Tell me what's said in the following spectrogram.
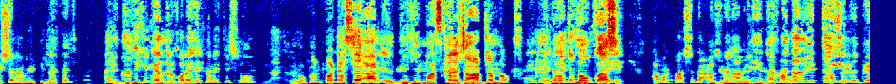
আসেন, আমি একটু দেখাই। এই দিঘিকে কেন্দ্র করে এখানে কিছু দোকানপাট আছে। আর এই দিঘির মাঝখানে যাওয়ার জন্য এখানে একটা নৌকা আছে। আমার পাশে আসবেন আমি একটু দেখাবো আপনাদেরকে।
